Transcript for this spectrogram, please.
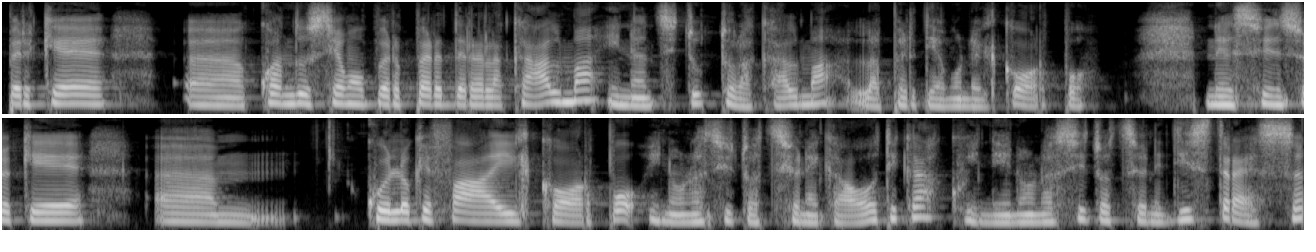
Perché eh, quando stiamo per perdere la calma, innanzitutto la calma la perdiamo nel corpo, nel senso che um, quello che fa il corpo in una situazione caotica, quindi in una situazione di stress,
